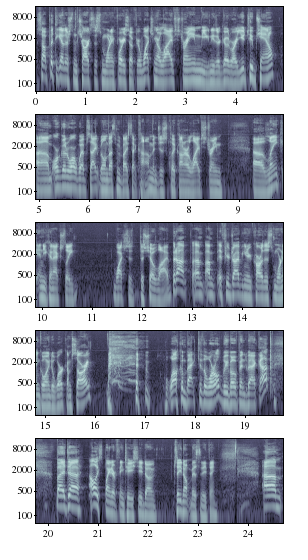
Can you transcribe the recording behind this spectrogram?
so I put together some charts this morning for you. So if you're watching our live stream, you can either go to our YouTube channel um, or go to our website, realinvestmentadvice.com, and just click on our live stream uh, link, and you can actually watch the, the show live. But I'm, I'm, I'm, if you're driving in your car this morning going to work, I'm sorry. Welcome back to the world. We've opened back up, but uh, I'll explain everything to you so you don't so you don't miss anything. Um,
